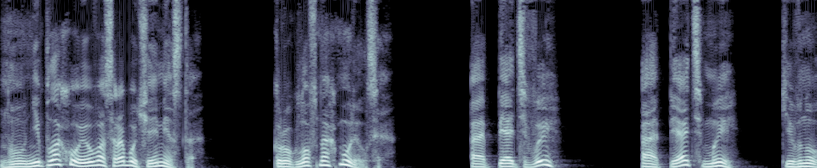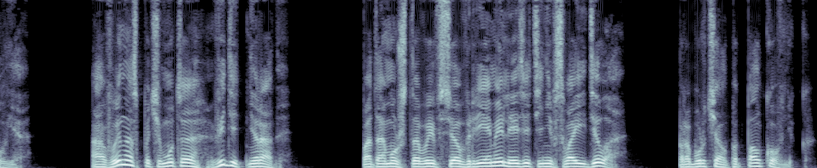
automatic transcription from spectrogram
«Ну, неплохое у вас рабочее место». Круглов нахмурился. «Опять вы?» «Опять мы», — кивнул я. «А вы нас почему-то видеть не рады». «Потому что вы все время лезете не в свои дела», — пробурчал подполковник.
